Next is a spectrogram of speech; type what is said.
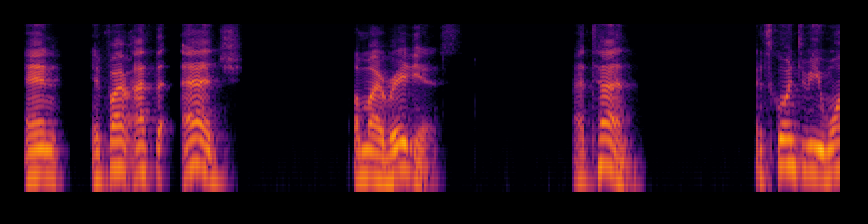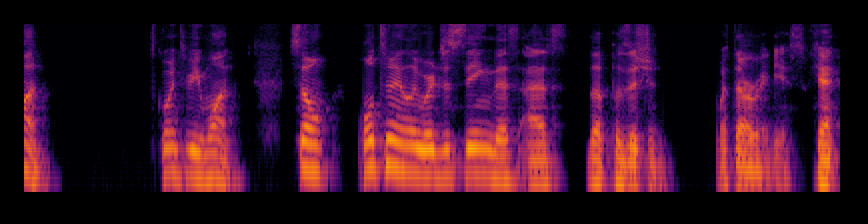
And if I'm at the edge of my radius at 10, it's going to be one. It's going to be one. So ultimately, we're just seeing this as the position with our radius, okay?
